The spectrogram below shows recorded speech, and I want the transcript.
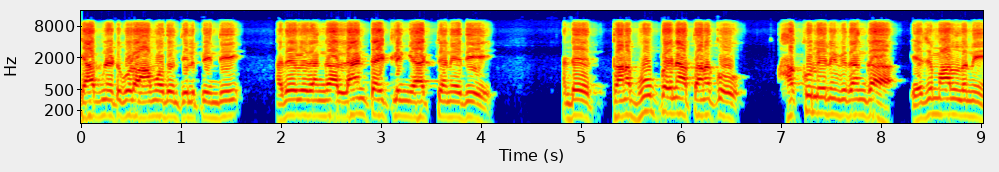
క్యాబినెట్ కూడా ఆమోదం తెలిపింది. అదేవిధంగా ల్యాండ్ టైటిలింగ్ యాక్ట్ అనేది అంటే తన భూమి పైన తనకు హక్కు లేని విధంగా యజమానులని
